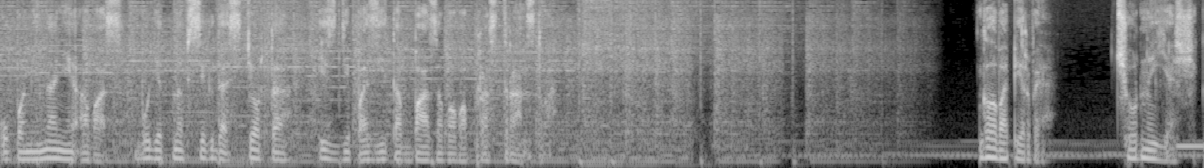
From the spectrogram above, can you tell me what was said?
Упоминание о вас будет навсегда стерто из депозита базового пространства. Глава 1. Черный ящик.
